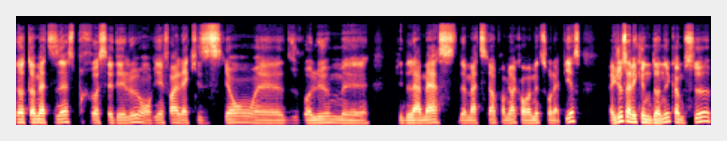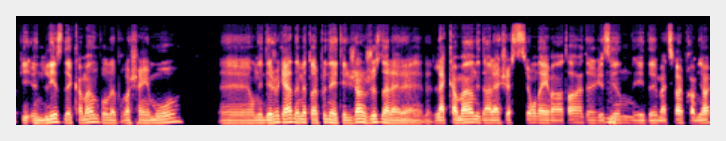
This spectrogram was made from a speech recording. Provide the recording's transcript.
automatisant ce procédé-là, on vient faire l'acquisition euh, du volume euh, de la masse de matière première qu'on va mettre sur la pièce. juste avec une donnée comme ça, puis une liste de commandes pour le prochain mois, euh, on est déjà capable de mettre un peu d'intelligence juste dans la, commande et dans la gestion d'inventaire de résine et de matières premières.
